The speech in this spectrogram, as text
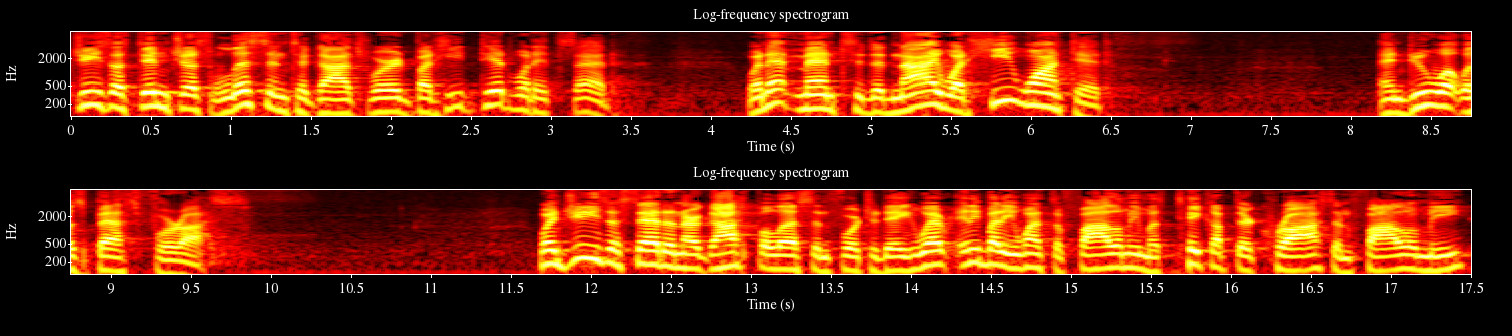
Jesus didn't just listen to God's word, but he did what it said. When it meant to deny what he wanted and do what was best for us. When Jesus said in our gospel lesson for today, whoever, anybody who wants to follow me must take up their cross and follow me.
